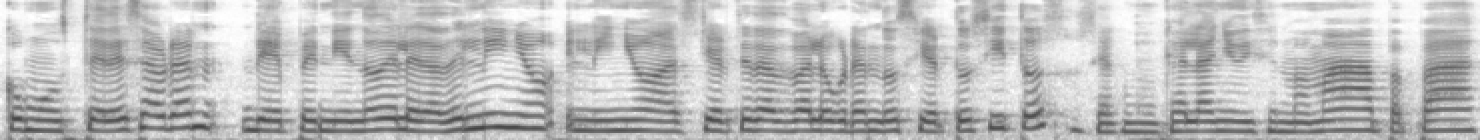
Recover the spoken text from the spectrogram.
como ustedes sabrán, dependiendo de la edad del niño, el niño a cierta edad va logrando ciertos hitos, o sea, como que al año dicen mamá, papá,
